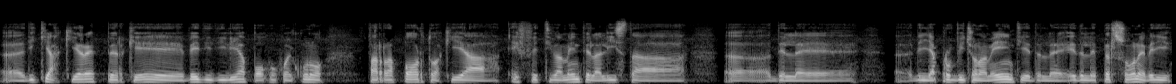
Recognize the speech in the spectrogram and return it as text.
eh, di chiacchiere perché vedi di lì a poco qualcuno fa rapporto a chi ha effettivamente la lista eh, delle, eh, degli approvvigionamenti e delle, e delle persone, vedi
